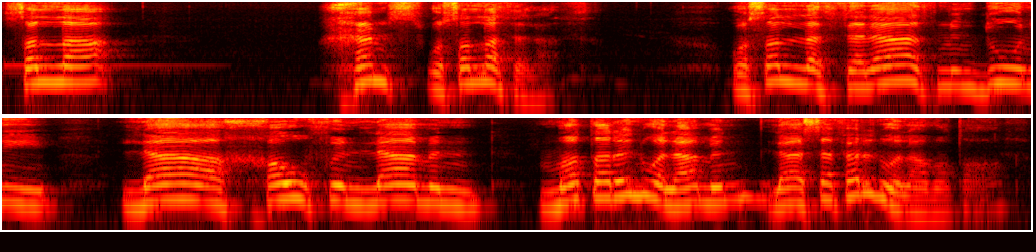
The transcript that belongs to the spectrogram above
صلى خمس وصلى ثلاث. وصلى الثلاث من دون لا خوف لا من مطر ولا من لا سفر ولا مطار.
